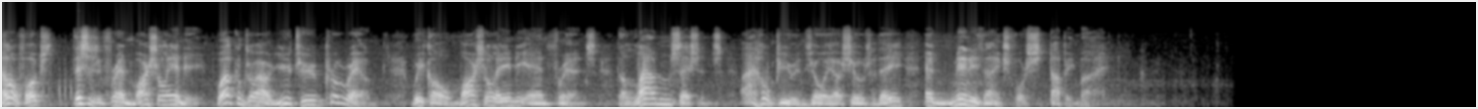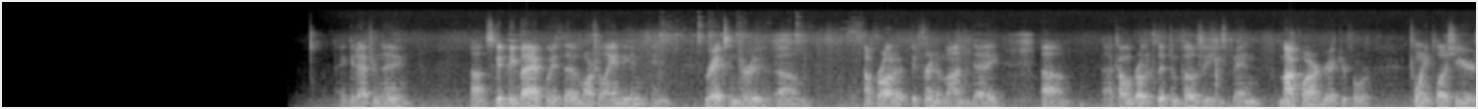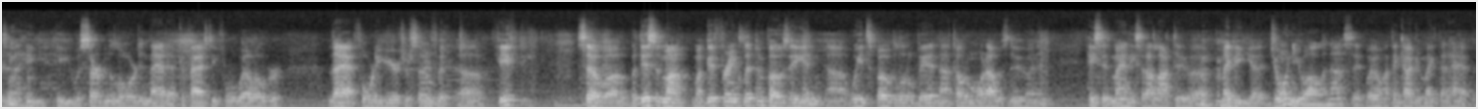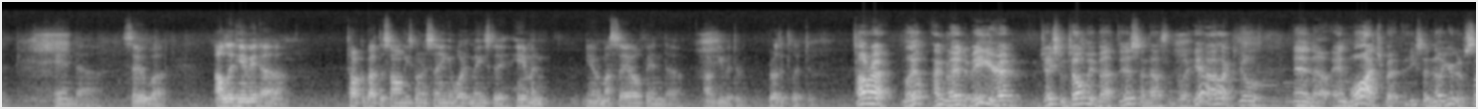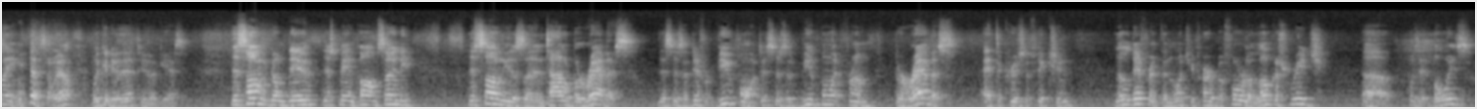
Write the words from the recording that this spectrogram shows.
Hello, folks. This is your friend Marshal Andy. Welcome to our YouTube program. We call Marshal Andy and Friends, the Loudon Sessions. I hope you enjoy our show today, and many thanks for stopping by. Hey, good afternoon. Uh, it's good to be back with uh, Marshal Andy and, and Rex and Drew. Um, I brought a good friend of mine today. Um, I call him Brother Clifton Posey. He's been my choir director for 20 plus years, and he, he was serving the Lord in that uh, capacity for well over that 40 years or so, but uh, 50. So, uh, but this is my, my good friend Clifton Posey, and uh, we had spoke a little bit, and I told him what I was doing, and he said, "Man," he said, "I'd like to uh, maybe uh, join you all," and I said, "Well, I think I can make that happen." And uh, so uh, I'll let him uh, talk about the song he's going to sing and what it means to him and you know myself, and uh, I'll give it to Brother Clifton. All right. Well, I'm glad to be here. Jason told me about this, and I said, "Well, yeah, I'd like to go and uh, and watch." But he said, "No, you're going to sing." so, well, we could do that too, I guess. This song we're going to do, this being Palm Sunday, this song is uh, entitled Barabbas. This is a different viewpoint. This is a viewpoint from Barabbas at the crucifixion. A little different than what you've heard before. The Locust Ridge, uh, was it Boys?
